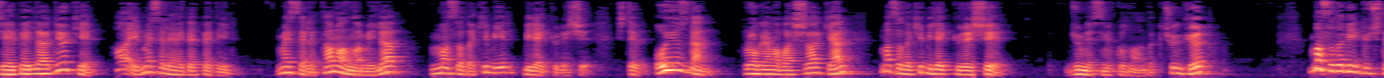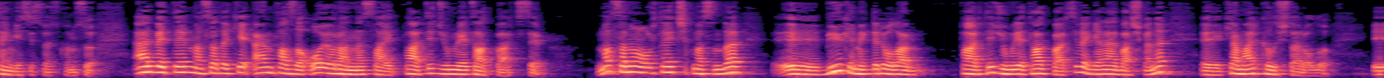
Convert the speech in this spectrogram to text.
CHP'liler diyor ki hayır mesele HDP değil. Mesele tam anlamıyla masadaki bir bilek güreşi. İşte o yüzden programa başlarken masadaki bilek güreşi cümlesini kullandık. Çünkü masada bir güç dengesi söz konusu. Elbette masadaki en fazla oy oranına sahip parti Cumhuriyet Halk Partisi. Masanın ortaya çıkmasında e, büyük emekleri olan parti Cumhuriyet Halk Partisi ve Genel Başkanı e, Kemal Kılıçdaroğlu. E,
